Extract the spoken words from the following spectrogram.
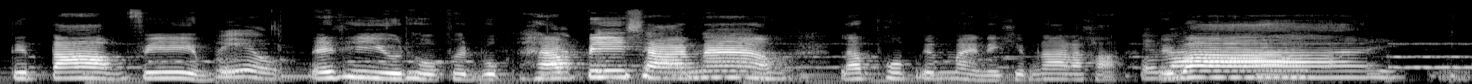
ติดตามฟิล์มฟิลได้ที่ YouTube Facebook Happy Channel แล้วพบกันใหม่ในคลิปหน้านะคะ บ๊ายบ๊ายบาบายย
